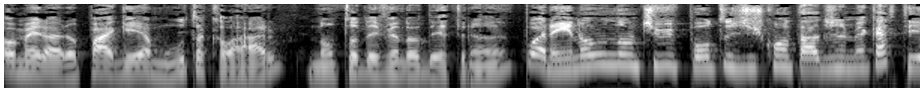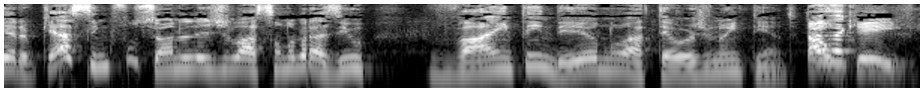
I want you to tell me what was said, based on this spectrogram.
ou melhor, eu paguei a multa, claro, não tô devendo ao Detran, porém não, não tive pontos descontados na minha carteira, porque é assim que funciona a legislação no Brasil. Vai entender, eu não, até hoje eu não entendo. Tá Mas ok. Aqui,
